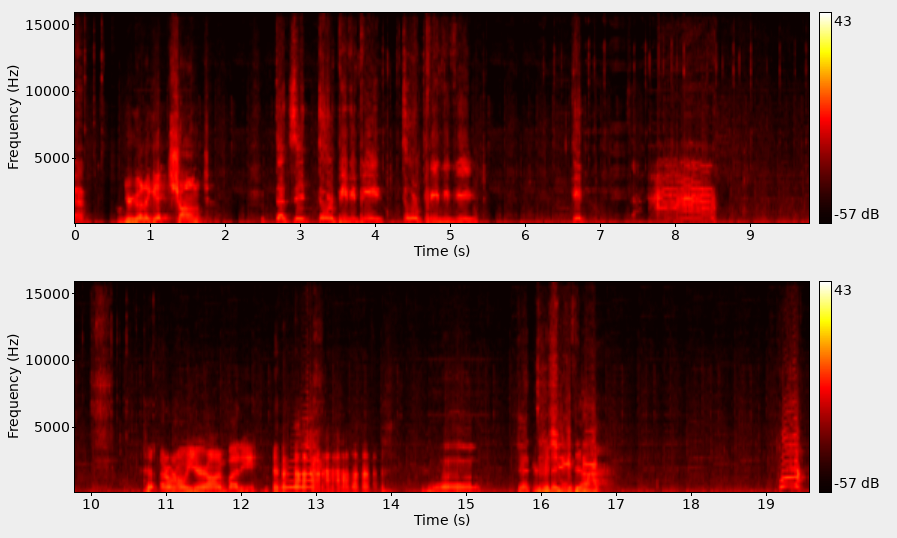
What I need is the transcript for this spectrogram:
Uh, You're gonna get chunked. that's it. Door PvP. Door PvP. Get. I don't know what you're on, buddy. Uh, get You're to gonna safety. die. Ah!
